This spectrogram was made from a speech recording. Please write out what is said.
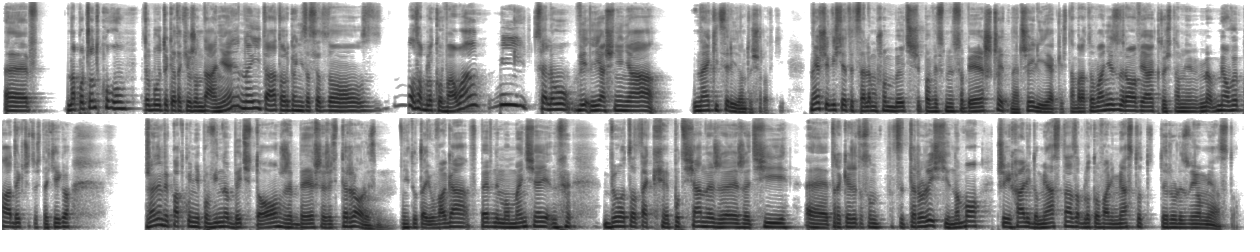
E, na początku to było tylko takie żądanie, no i ta, ta organizacja to no, zablokowała i celu wyjaśnienia, na jaki cel idą te środki. No i oczywiście te cele muszą być, powiedzmy sobie, szczytne, czyli jakieś tam ratowanie zdrowia, ktoś tam miał wypadek czy coś takiego. W żadnym wypadku nie powinno być to, żeby szerzyć terroryzm. I tutaj uwaga, w pewnym momencie było to tak podsiane, że, że ci e, trackerzy to są tacy terroryści, no bo przyjechali do miasta, zablokowali miasto, terroryzują miasto.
